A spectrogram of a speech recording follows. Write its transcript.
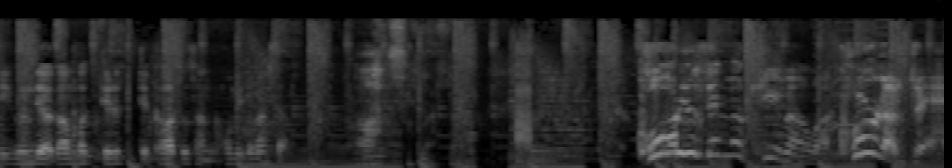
二軍では頑張ってるって川戸さんが褒めてました。あ、そうなんだ。交流戦のキーマンはコンラッドや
